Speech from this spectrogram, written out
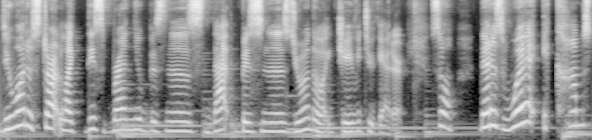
Do you want to start like this brand new business that business? Do you want to like jv together? So that is where it comes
